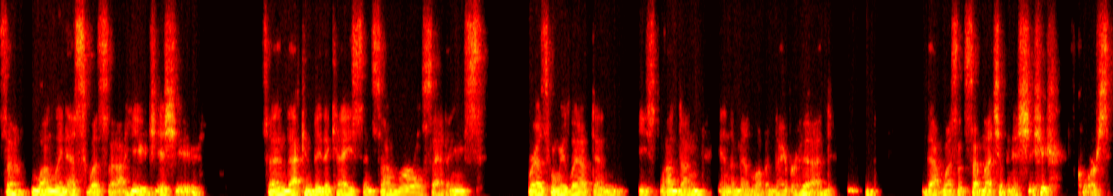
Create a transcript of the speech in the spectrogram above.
so loneliness was a huge issue. So and that can be the case in some rural settings. Whereas when we lived in East London in the middle of a neighborhood, that wasn't so much of an issue, of course.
